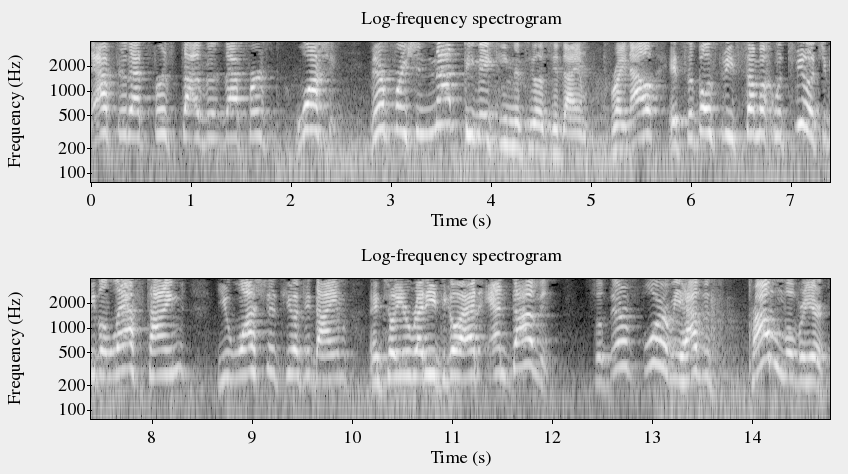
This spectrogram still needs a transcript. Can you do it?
after that first, that first washing. Therefore, he should not be making Natilas Yadayim right now. It's supposed to be Samach L'Tfilah. It should be the last time you wash Natilas Yadayim until you're ready to go ahead and daven. So therefore, we have this problem over here.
